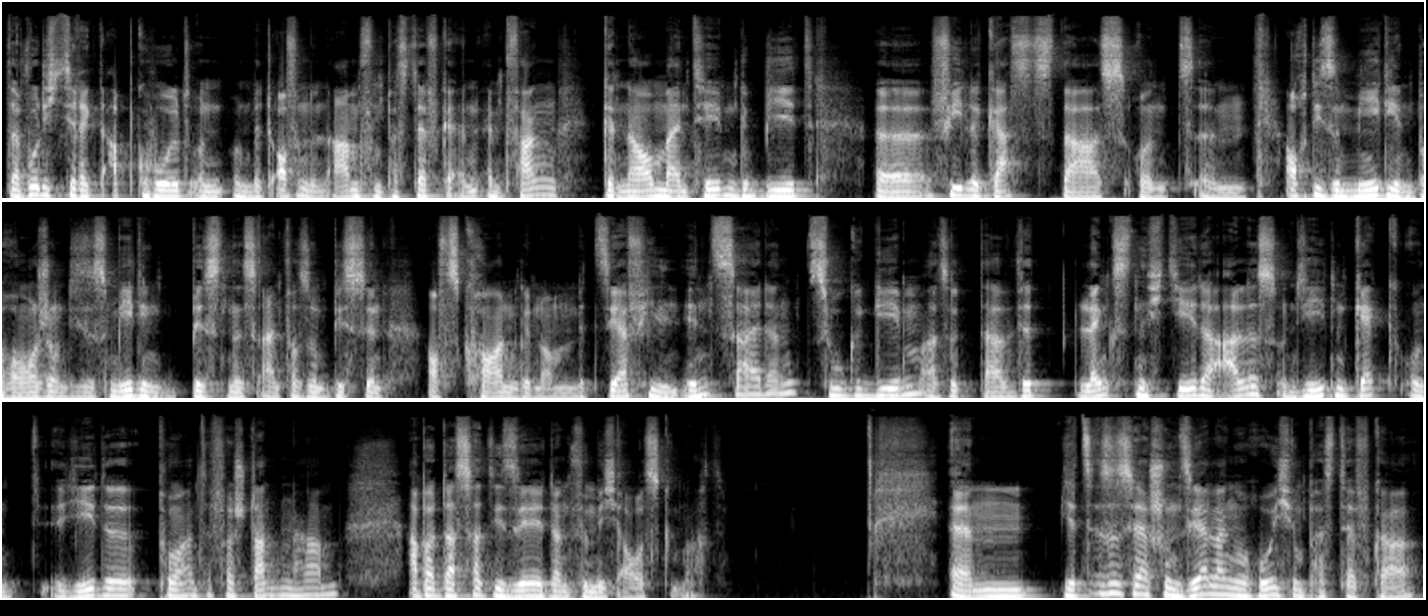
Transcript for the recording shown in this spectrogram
da, wurde ich direkt abgeholt und, und mit offenen Armen von Pastewka empfangen. Genau mein Themengebiet, äh, viele Gaststars und ähm, auch diese Medienbranche und dieses Medienbusiness einfach so ein bisschen aufs Korn genommen. Mit sehr vielen Insidern zugegeben. Also da wird längst nicht jeder alles und jeden Gag und jede Pointe verstanden haben. Aber das hat die Serie dann für mich ausgemacht. Ähm, jetzt ist es ja schon sehr lange ruhig um Pastewka.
